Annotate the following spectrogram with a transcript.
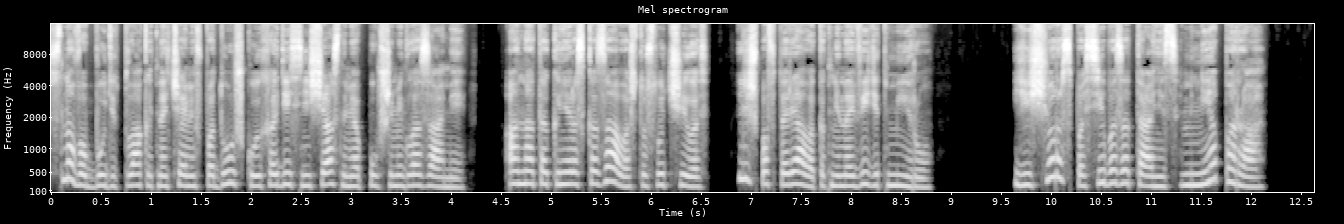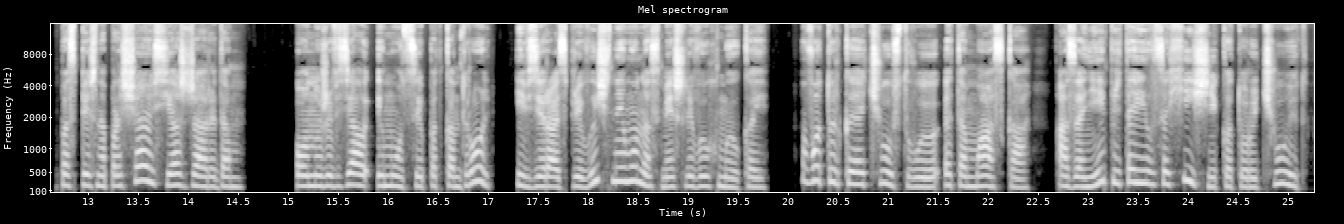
Снова будет плакать ночами в подушку и ходить с несчастными опухшими глазами. Она так и не рассказала, что случилось, лишь повторяла, как ненавидит миру. «Еще раз спасибо за танец, мне пора». Поспешно прощаюсь я с Джаредом. Он уже взял эмоции под контроль и взирает с привычной ему насмешливой ухмылкой. Вот только я чувствую, это маска, а за ней притаился хищник, который чует,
